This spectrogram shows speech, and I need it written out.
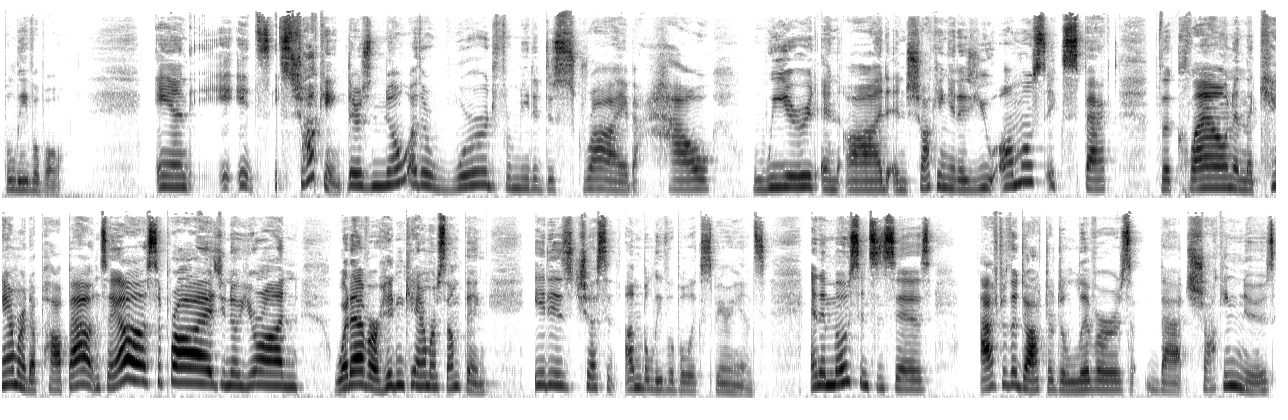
believable. And it's it's shocking. There's no other word for me to describe how weird and odd and shocking it is, you almost expect the clown and the camera to pop out and say, Oh, surprise, you know, you're on whatever, hidden camera, something. It is just an unbelievable experience. And in most instances, after the doctor delivers that shocking news,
